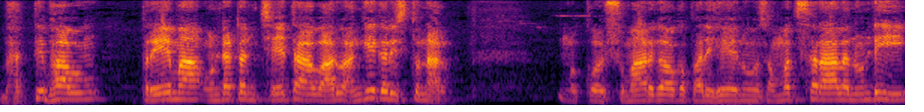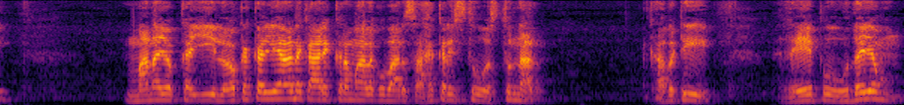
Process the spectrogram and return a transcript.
భక్తిభావం ప్రేమ ఉండటం చేత వారు అంగీకరిస్తున్నారు. సుమారుగా ఒక పదిహేను సంవత్సరాల నుండి మన యొక్క ఈ లోక కళ్యాణ కార్యక్రమాలకు వారు సహకరిస్తూ వస్తున్నారు. కాబట్టి రేపు ఉదయం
